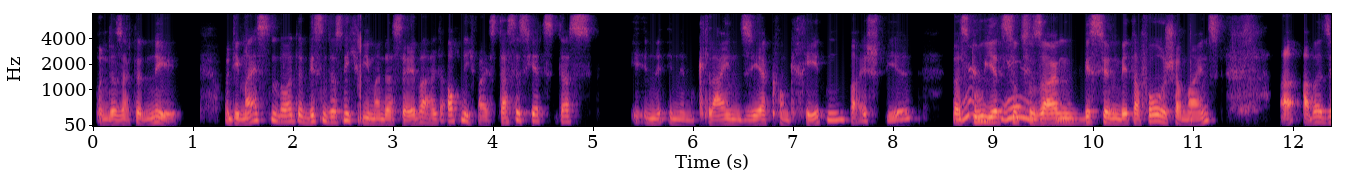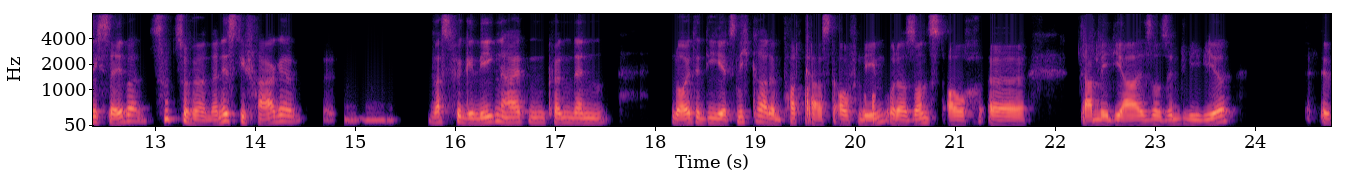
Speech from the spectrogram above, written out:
Und er sagte, nee. Und die meisten Leute wissen das nicht, wie man das selber halt auch nicht weiß. Das ist jetzt das in, in einem kleinen, sehr konkreten Beispiel, was ja, du jetzt ja, sozusagen ein bisschen metaphorischer meinst, aber sich selber zuzuhören. Dann ist die Frage, was für Gelegenheiten können denn Leute, die jetzt nicht gerade einen Podcast aufnehmen oder sonst auch äh, da medial so sind wie wir, äh,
